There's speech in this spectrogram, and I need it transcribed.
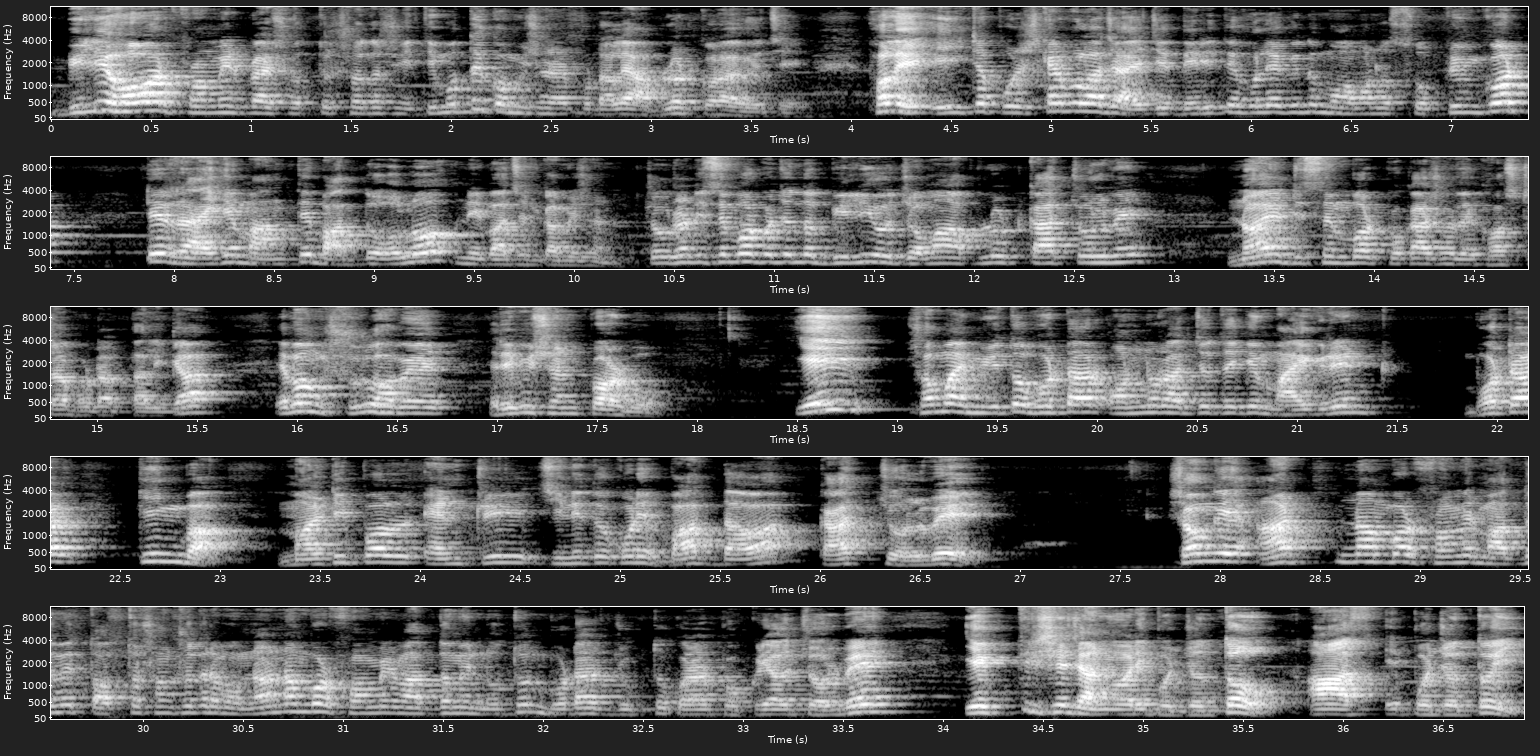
বিলি হওয়ার ফর্মের প্রায় সত্তর শতাংশ ইতিমধ্যে কমিশনের পোর্টালে আপলোড করা হয়েছে। ফলে এইটা পরিষ্কার বলা যায় যে দেরিতে হলে কিন্তু মহামান্য সুপ্রিম কোর্টের রায়কে মানতে বাধ্য হলো নির্বাচন কমিশন। চৌঠা ডিসেম্বর পর্যন্ত বিলি ও জমা আপলোড কাজ চলবে। নয় ডিসেম্বর প্রকাশ হবে খসড়া ভোটার তালিকা এবং শুরু হবে রিভিশন পর্ব। এই সময় মৃত ভোটার, অন্য রাজ্য থেকে মাইগ্রেন্ট ভোটার কিংবা মাল্টিপল এন্ট্রি চিহ্নিত করে বাদ দেওয়া কাজ চলবে। সঙ্গে আট নম্বর ফর্মের মাধ্যমে তথ্য সংশোধন এবং নয় নম্বর ফর্মের মাধ্যমে নতুন ভোটার যুক্ত করার প্রক্রিয়াও চলবে একত্রিশে জানুয়ারি পর্যন্ত। আজ এ পর্যন্তই।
